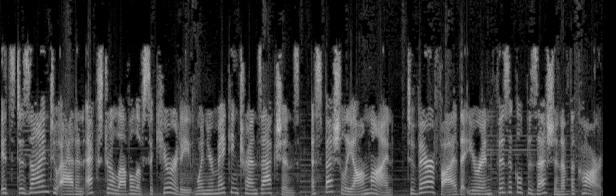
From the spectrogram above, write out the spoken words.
It's designed to add an extra level of security when you're making transactions, especially online, to verify that you're in physical possession of the card.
